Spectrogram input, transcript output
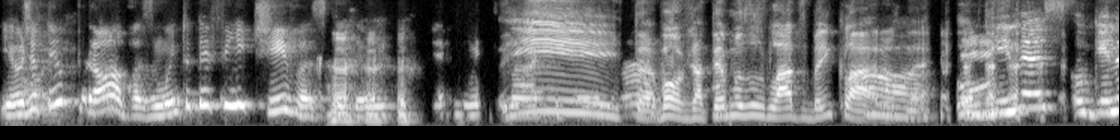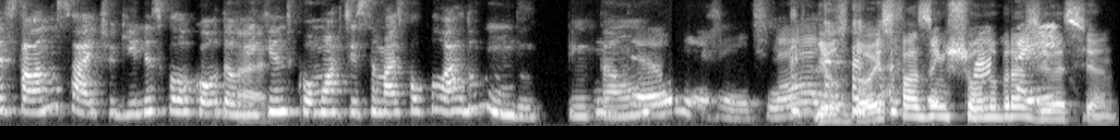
e hoje eu tenho olha. provas muito definitivas que o The Weeknd é muito maior Eita, bom, já temos os lados bem claros, Ó, né? o Guinness, o Guinness está lá no site. O Guinness colocou o The É. Weeknd como o artista mais popular do mundo. Então, então minha gente né E os dois fazem show no Brasil esse ano.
